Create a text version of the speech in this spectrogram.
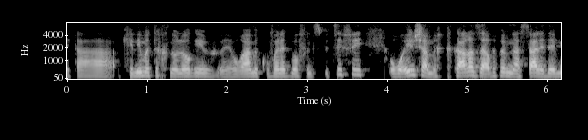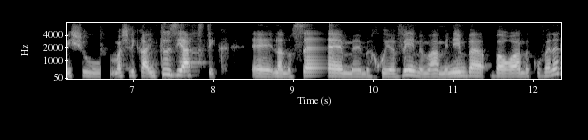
את הכלים הטכנולוגיים והוראה מקוונת באופן ספציפי, רואים שהמחקר הזה הרבה פעמים נעשה על ידי מישהו, מה שנקרא אינתוזיאסטיק אה, לנושא, הם מחויבים, הם מאמינים בהוראה המקוונת,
